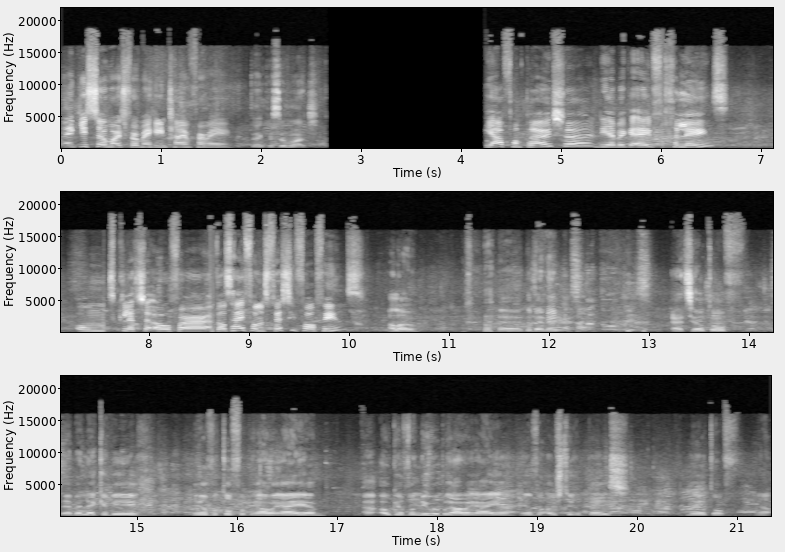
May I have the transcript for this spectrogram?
Thank you so much for making time for me. Thank you so much. Jaap van Pruisen, die heb ik even geleend om te kletsen over wat hij van het festival vindt. Hallo, daar ben ik. Ja, het is heel tof. We hebben lekker weer, heel veel toffe brouwerijen. Eh, ook heel veel nieuwe brouwerijen, heel veel Oost-Europees. Heel tof. Ja.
